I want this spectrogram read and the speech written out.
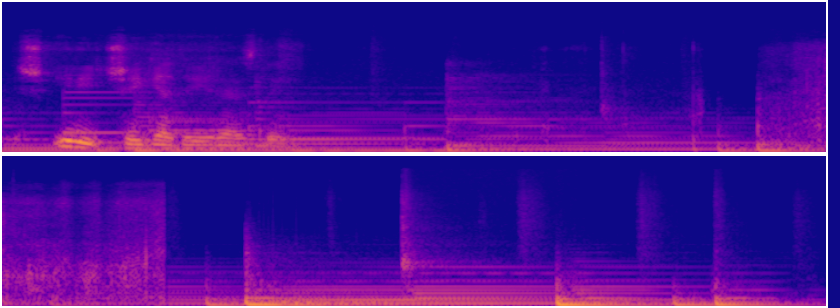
és irítséget érezni.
